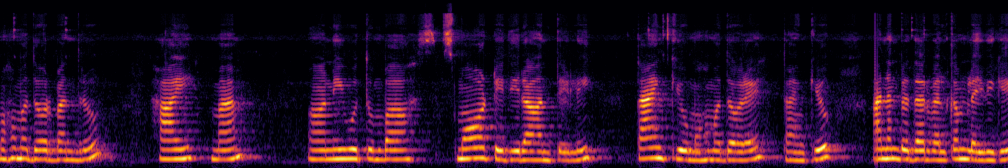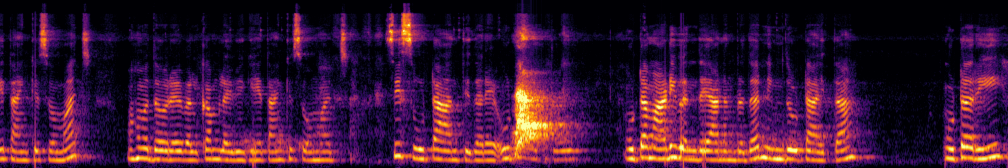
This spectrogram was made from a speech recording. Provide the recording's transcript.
Mohammad ಅವ್ರು ಬಂದರು. ಹಾಯ್ ಮ್ಯಾಮ್ ನೀವು ತುಂಬ ಸ್ಮಾರ್ಟ್ ಇದ್ದೀರಾ ಅಂತೇಳಿ. ಥ್ಯಾಂಕ್ ಯು ಮೊಹಮ್ಮದ್ ಅವರೇ. Thank you Anand brother, welcome ಲೈವಿಗೆ. Thank you so much. Mohammad ಅವರೇ, ವೆಲ್ಕಮ್ ಲೈವಿಗೆ. Thank you so much. Sis ಊಟ ಅಂತಿದ್ದಾರೆ. ಊಟ ಆಯಿತು. ಊಟ ಮಾಡಿ ಬಂದೆ ಆನಂದ್ ಬ್ರದರ್. ನಿಮ್ದು ಊಟ ಆಯಿತಾ? ಊಟ ರೀ,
